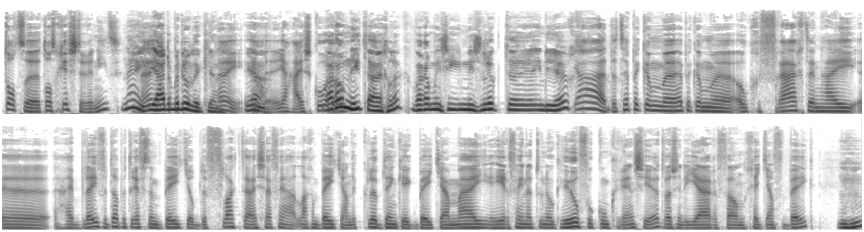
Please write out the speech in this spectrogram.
tot, eh, tot gisteren niet. Nee, ja, dat bedoel ik, ja. Nee, ja. En, ja, hij scoorde Waarom ook- niet eigenlijk? Waarom is hij mislukt in de jeugd? Ja, dat heb ik hem, heb ik hem ook gevraagd. En hij, hij bleef wat dat betreft een beetje op de vlakte. Hij zei van ja, het lag een beetje aan de club, denk ik, een beetje aan mij. Heerenveen had toen ook heel veel concurrentie. Hè? Het was in de jaren van Gert-Jan Verbeek. Mhm.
